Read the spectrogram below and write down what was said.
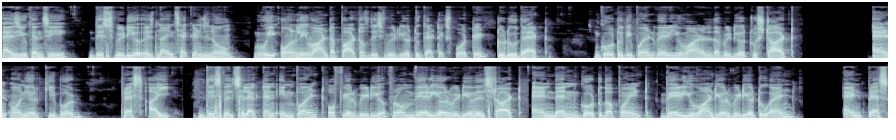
as you can see, this video is 9 seconds long we only want a part of this video to get exported. To do that go to the point where you want the video to start and on your keyboard press i. This will select an in point of your video from where your video will start and then go to the point where you want your video to end and press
